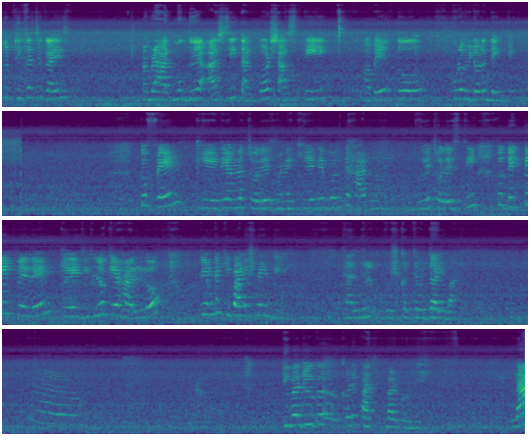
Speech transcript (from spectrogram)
তো ঠিক আছে গাইজ আমরা হাত মুখ ধুয়ে আসি তারপর শাস্তি হবে। তো পুরো ভিডিওটা দেখবে। তো ফ্রেন্ড খেয়ে দিয়ে আমরা চলে মানে খেয়ে দিয়ে বলতে হাত ধুয়ে চলে এসেছি। তো দেখতেই পেলেন কে জিতলো কে হারলো। তুই আমাকে কি পানিশমেন্ট দিই ক্যান্ডেল বুশ করতে হবে দশবার দুবার দুবার করে করবি। না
